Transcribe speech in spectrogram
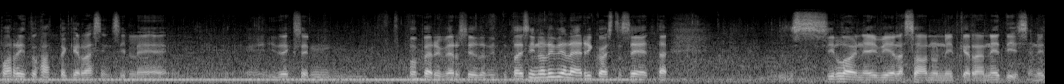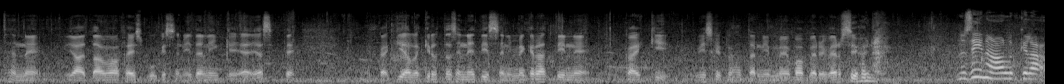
pari tuhatta keräsin sille itseksen paperiversiota. Tai siinä oli vielä erikoista se, että silloin ei vielä saanut niitä kerää netissä. Nythän ne jaetaan vaan Facebookissa niitä linkkejä ja sitten kaikki allekirjoittaa sen netissä, niin me kerättiin ne kaikki 50 000 nimeä paperiversioina. No siinä on ollut kyllä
